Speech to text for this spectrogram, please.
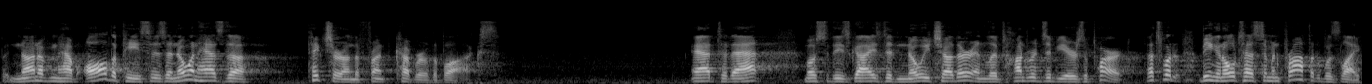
but none of them have all the pieces, and no one has the picture on the front cover of the box. Add to that Most of these guys didn't know each other and lived hundreds of years apart. That's what being an Old Testament prophet was like.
